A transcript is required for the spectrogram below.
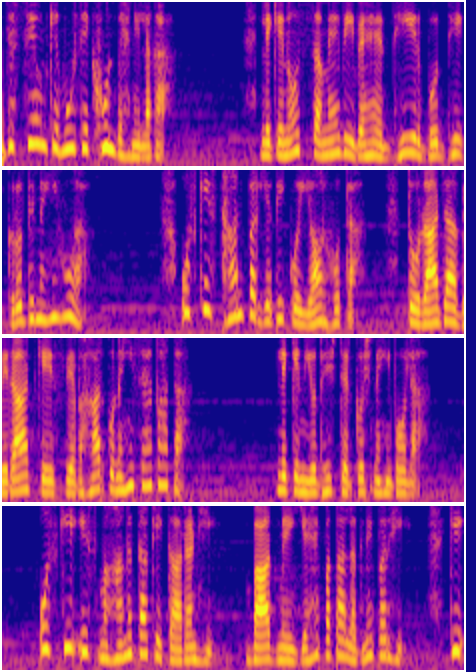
जिससे उनके मुँह से खून बहने लगा। लेकिन उस समय भी वह धीर बुद्धि क्रुद्ध नहीं हुआ। उसके स्थान पर यदि कोई और होता तो राजा विराट के इस व्यवहार को नहीं सह पाता। लेकिन युधिष्ठिर कुछ नहीं बोला। उसकी इस महानता के कारण ही, बाद में यह पता लगने पर ही, कि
